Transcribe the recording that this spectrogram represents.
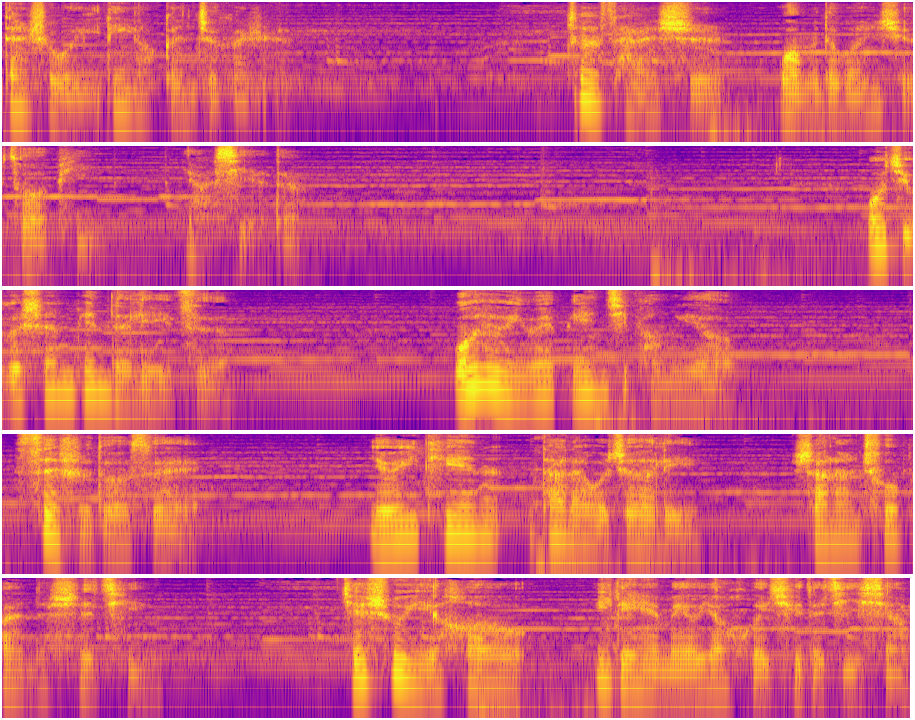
但是我一定要跟这个人。这才是我们的文学作品要写的。我举个身边的例子，我有一位编辑朋友，四十多岁。有一天，他来我这里商量出版的事情。结束以后，一点也没有要回去的迹象。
